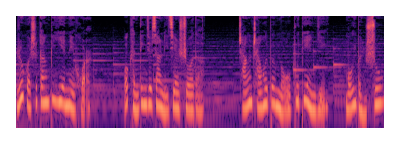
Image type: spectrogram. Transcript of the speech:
如果是刚毕业那会儿，我肯定就像李健说的，常常会被某部电影、某一本书，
